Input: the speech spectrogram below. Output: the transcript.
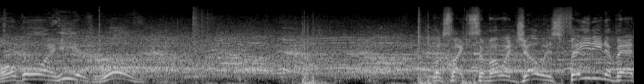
Oh boy, he is rolling. Looks like Samoa Joe is fading a bit.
